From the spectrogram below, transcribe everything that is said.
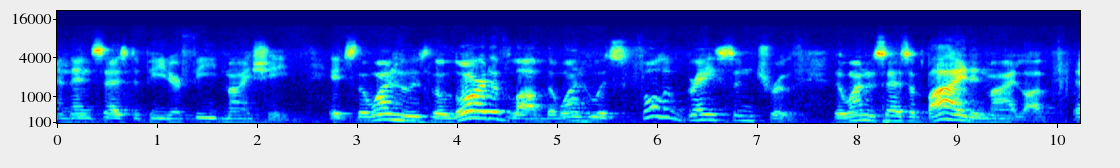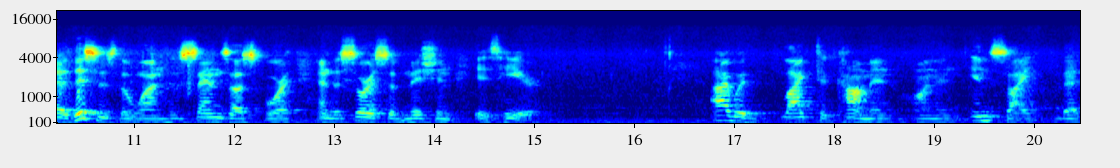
And then says to Peter, Feed my sheep. It's the one who's the Lord of love, the one who is full of grace and truth, the one who says, Abide in my love. Uh, this is the one who sends us forth, and the source of mission is here. I would like to comment on an insight that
